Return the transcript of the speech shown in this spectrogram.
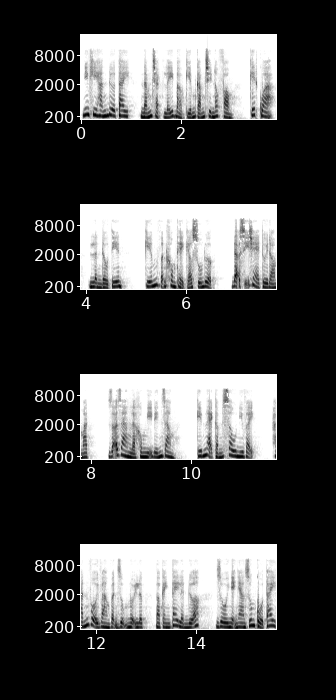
Nhưng khi hắn đưa tay nắm chặt lấy bảo kiếm cắm trên nóc phòng, kết quả lần đầu tiên kiếm vẫn không thể kéo xuống được. Đạo sĩ trẻ tuổi đỏ mặt, rõ ràng là không nghĩ đến rằng kiếm lại cắm sâu như vậy. Hắn vội vàng vận dụng nội lực vào cánh tay lần nữa, rồi nhẹ nhàng rung cổ tay,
